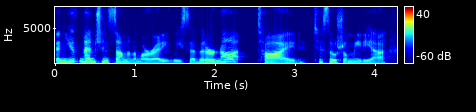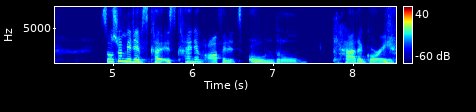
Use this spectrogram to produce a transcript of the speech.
and you've mentioned some of them already lisa that are not tied to social media social media is kind of often its own little category,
